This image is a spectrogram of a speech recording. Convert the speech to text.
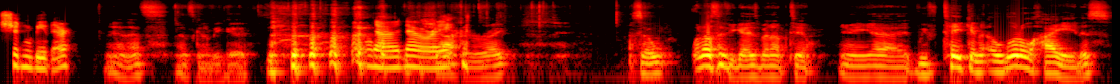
shouldn't be there. Yeah, that's that's gonna be good. No, I know, right? Shocker, right? So, what else have you guys been up to? I mean, uh, we've taken a little hiatus.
